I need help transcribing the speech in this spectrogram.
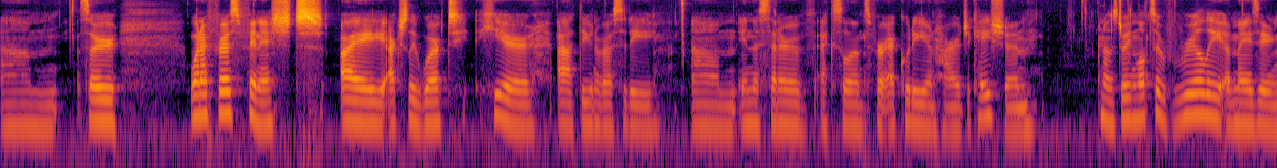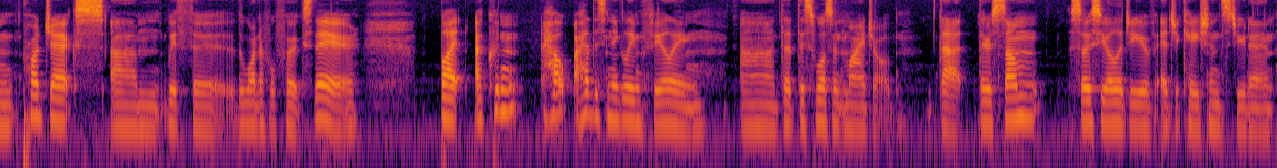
Um, so when I first finished, I actually worked here at the university um, in the Center of Excellence for Equity in Higher Education and I was doing lots of really amazing projects um, with the, the wonderful folks there. But I couldn't help, I had this niggling feeling uh, that this wasn't my job, that there's some sociology of education student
